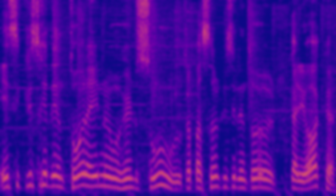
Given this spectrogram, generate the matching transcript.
Esse Cristo Redentor aí no Rio Grande do Sul, ultrapassando o Cristo Redentor carioca?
